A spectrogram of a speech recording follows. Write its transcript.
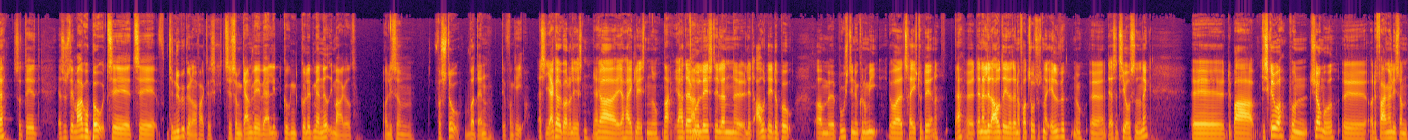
Ja. Så det, jeg synes, det er en meget god bog til, til, til nybegyndere faktisk, til som gerne vil være lidt, gå, gå lidt mere ned i markedet, og ligesom forstå, hvordan det fungerer. Altså, jeg gad godt at læse den. Ja. Jeg, jeg har ikke læst den nu. Nej. Jeg har derimod Nej. læst et eller andet øh, lidt outdated bog om øh, boost din økonomi. Det var tre studerende. Ja. Øh, den er lidt outdated, den er fra 2011 nu. Øh, det er altså 10 år siden, ikke? Øh, det er bare, de skriver på en sjov måde, øh, og det fanger ligesom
